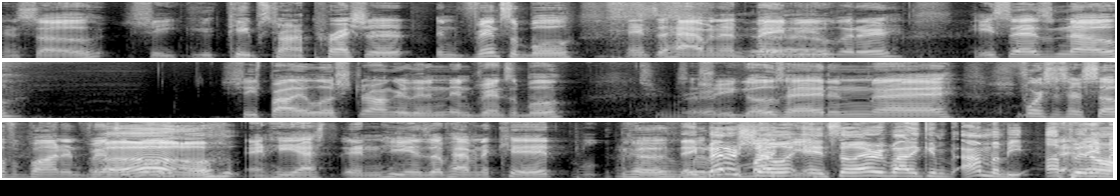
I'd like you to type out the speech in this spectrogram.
And so she keeps trying to pressure Invincible into having that baby with her. He says no. She's probably a little stronger than Invincible. So she goes ahead and uh, forces herself upon Invincible. Oh, And he has, and he ends up having a kid. uh, they better show it, and so everybody can. I'm gonna be up they, in they better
